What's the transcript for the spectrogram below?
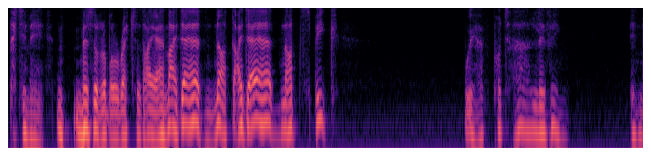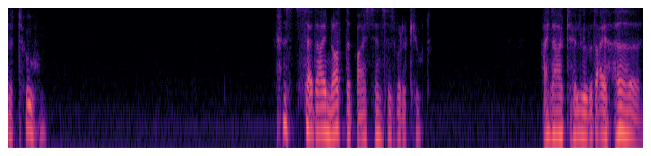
pity me, miserable wretch that I am! I dared not, I dared not speak. We have put her living in the tomb. Said I not that my senses were acute? I now tell you that I heard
